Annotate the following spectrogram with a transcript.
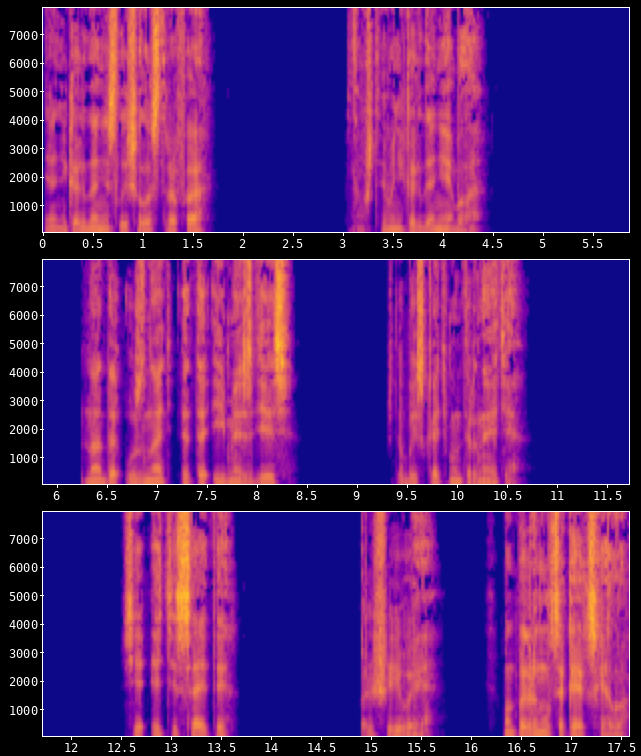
я никогда не слышал Астрофа, потому что его никогда не было. Надо узнать это имя здесь, чтобы искать в интернете. Все эти сайты фальшивые. Он повернулся к Эксхелу.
